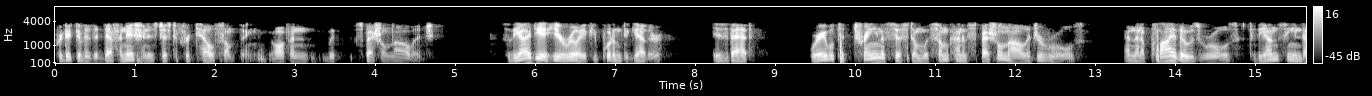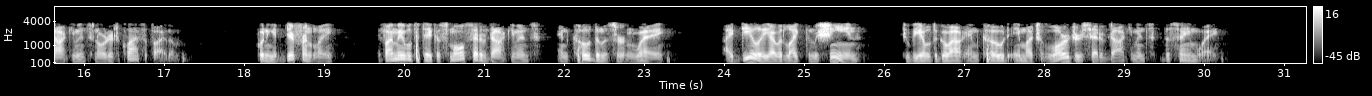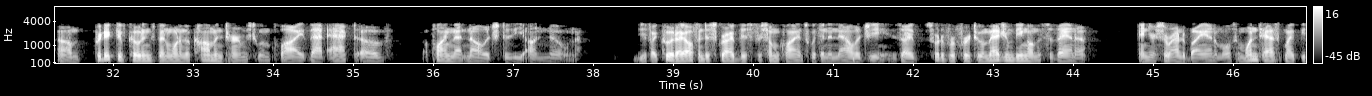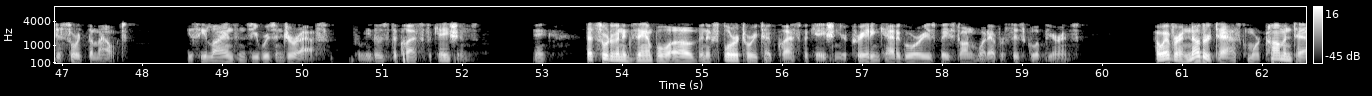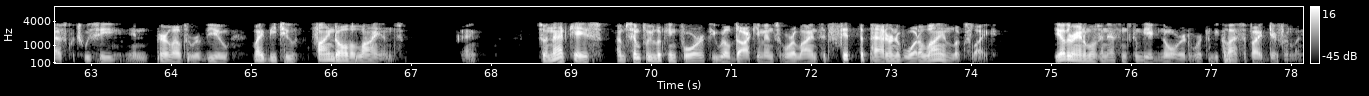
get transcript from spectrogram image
predictive as a definition is just to foretell something, often with special knowledge. So the idea here, really, if you put them together, is that we're able to train a system with some kind of special knowledge or rules and then apply those rules to the unseen documents in order to classify them. Putting it differently, if I'm able to take a small set of documents and code them a certain way, ideally I would like the machine to be able to go out and code a much larger set of documents the same way. Um, predictive coding has been one of the common terms to imply that act of applying that knowledge to the unknown if I could, I often describe this for some clients with an analogy, as I sort of refer to imagine being on the savannah and you're surrounded by animals, and one task might be to sort them out. You see lions and zebras and giraffes. For me, those are the classifications. Okay? That's sort of an example of an exploratory type classification. You're creating categories based on whatever physical appearance. However, another task, more common task, which we see in parallel to review, might be to find all the lions. Okay? So in that case, I'm simply looking for, if you will, documents or lines that fit the pattern of what a lion looks like. The other animals, in essence, can be ignored or can be classified differently.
